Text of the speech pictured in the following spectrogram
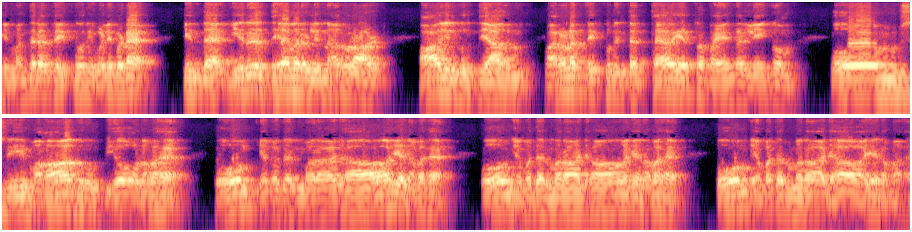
இம்மந்திரத்தை கூறி வழிபட இந்த இரு தேவர்களின் அருளால் ஆயுள் விருத்தியாகும் மரணத்தை குறித்த தேவையற்ற பயங்கள் நீங்கும். ஓம் ஸ்ரீ மகாகுருபியோ நமக. ஓம் யமதர்மராஜாய நமக. ஓம் யமதர்மராஜாய நமக. ஓம் யமதர்மராஜாய நமக.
